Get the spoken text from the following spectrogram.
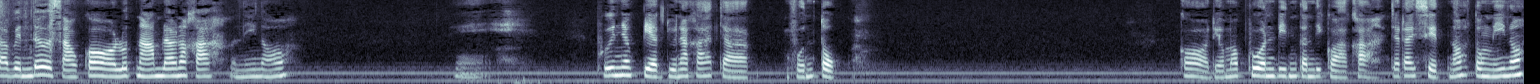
ลาเวนเดอร์สาวก็ลดน้ำแล้วนะคะ วันนี้เนาะพื้นยังเปียกอยู่นะคะ จากฝนตก ก็เดี๋ยวมาพรวนดินกันดีกว่าค่ะ จะได้เสร็จเนาะตรงนี้เนาะ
